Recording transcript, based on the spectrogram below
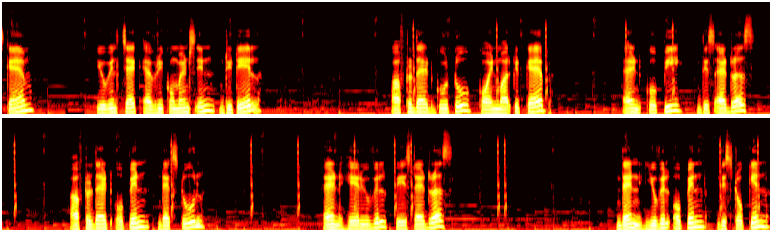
scam. You will check every comments in detail. After that go to CoinMarketCap and copy this address. After that open dex tool. And here you will paste address then you will open this token.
